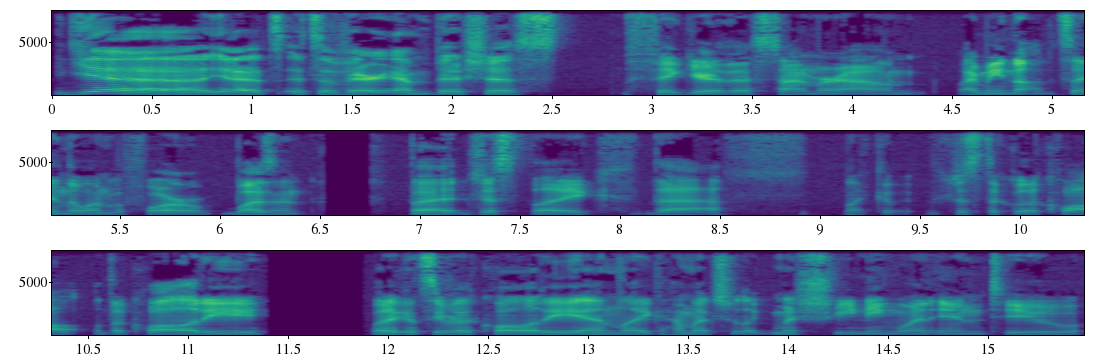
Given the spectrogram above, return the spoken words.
Yeah, yeah, it's it's a very ambitious figure this time around. I mean, not saying the one before wasn't, but just like the like just the the qual the quality what I can see for the quality and like how much like machining went into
